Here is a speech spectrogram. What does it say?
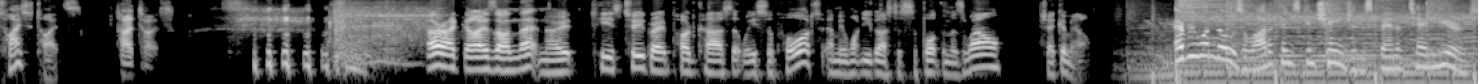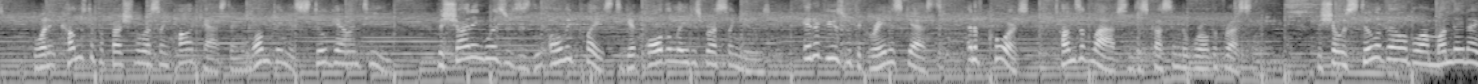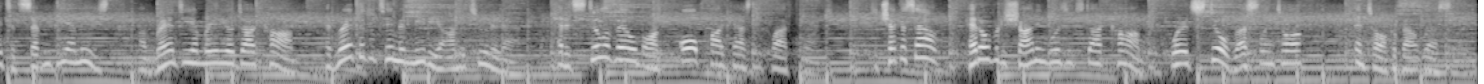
Tight tights. tight tights. All right, guys. On that note, here's two great podcasts that we support, and we want you guys to support them as well. Check them out. Everyone knows a lot of things can change in the span of 10 years. But when it comes to professional wrestling podcasting, one thing is still guaranteed. The Shining Wizards is the only place to get all the latest wrestling news, interviews with the greatest guests, and of course, tons of laughs in discussing the world of wrestling. The show is still available on Monday nights at 7 p.m. East on rantemradio.com and Rant Entertainment Media on the TuneIn app. And it's still available on all podcasting platforms. To check us out, head over to shiningwizards.com where it's still wrestling talk and talk about wrestling.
